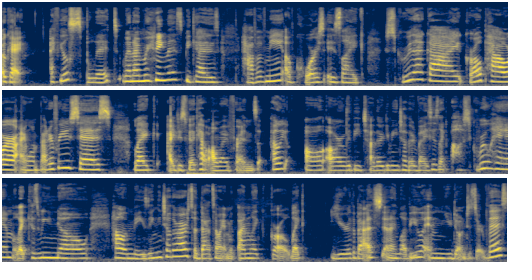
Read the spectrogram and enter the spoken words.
Okay, I feel split when I'm reading this because half of me, of course, is like, screw that guy, girl power, I want better for you, sis. Like, I just feel like how all my friends, how we all are with each other, giving each other advice is like, oh, screw him. Like, because we know how amazing each other are. So that's how I'm. I'm like, girl, like, you're the best and I love you and you don't deserve this.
